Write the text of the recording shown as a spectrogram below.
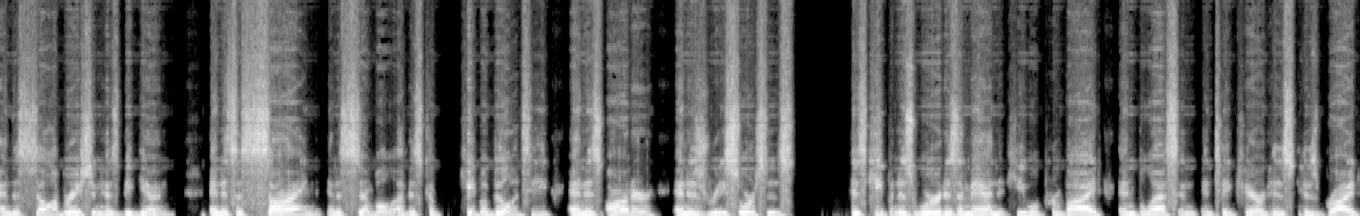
And the celebration has begun. And it's a sign and a symbol of his capability and his honor and his resources. His keeping his word as a man that he will provide and bless and, and take care of his, his bride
